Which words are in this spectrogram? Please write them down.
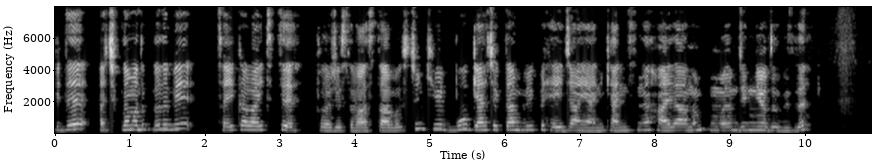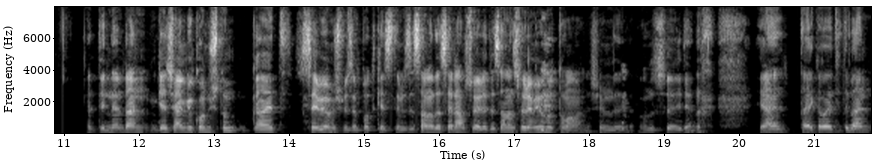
bir de açıklamadıkları bir Taika Waititi projesi var Star Wars için ki bu gerçekten büyük bir heyecan yani. Kendisine hayranım. Umarım dinliyordur bizi. Dinle ben geçen gün konuştum. Gayet seviyormuş bizim podcast'imizi. Sana da selam söyledi. Sana söylemeyi unuttum ama. Şimdi onu söyleyeyim. yani Taika Waititi ben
